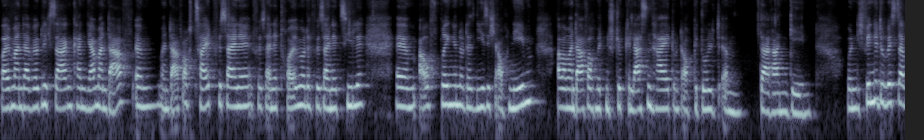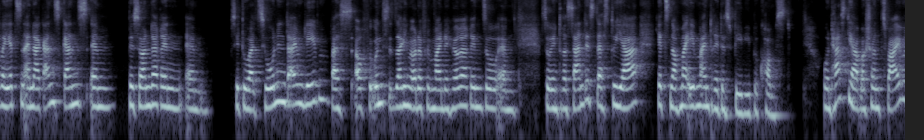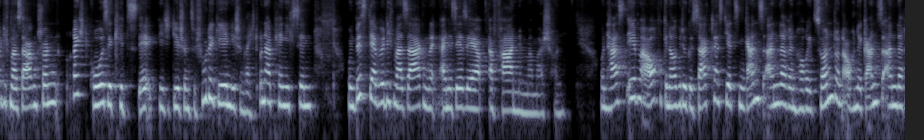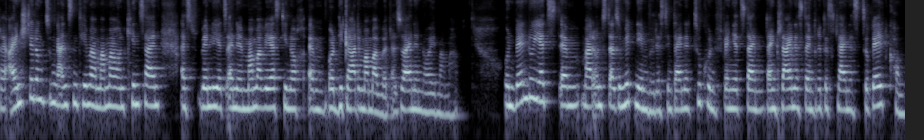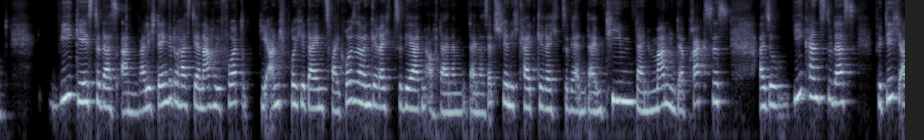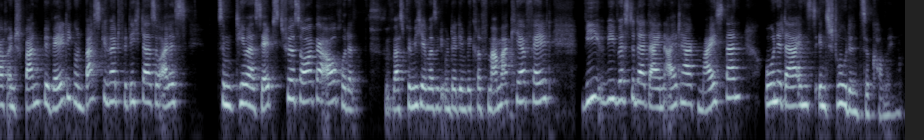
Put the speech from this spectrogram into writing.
weil man da wirklich sagen kann, ja, man darf, ähm, man darf auch Zeit für seine, für seine Träume oder für seine Ziele ähm, aufbringen oder die sich auch nehmen, aber man darf auch mit ein Stück Gelassenheit und auch Geduld ähm, daran gehen. Und ich finde, du bist aber jetzt in einer ganz, ganz ähm, besonderen ähm, Situation in deinem Leben, was auch für uns, sage ich mal, oder für meine Hörerin so, ähm, so interessant ist, dass du ja jetzt nochmal eben ein drittes Baby bekommst. Und hast ja aber schon zwei, würde ich mal sagen, schon recht große Kids, die, die schon zur Schule gehen, die schon recht unabhängig sind. Und bist ja, würde ich mal sagen, eine sehr, sehr erfahrene Mama schon und hast eben auch, genau wie du gesagt hast, jetzt einen ganz anderen Horizont und auch eine ganz andere Einstellung zum ganzen Thema Mama und Kind sein, als wenn du jetzt eine Mama wärst, die noch ähm, oder die gerade Mama wird, also eine neue Mama. Und wenn du jetzt ähm, mal uns da so mitnehmen würdest in deine Zukunft, wenn jetzt dein, dein kleines, dein drittes Kleines zur Welt kommt, wie gehst du das an? Weil ich denke, du hast ja nach wie vor die Ansprüche, deinen zwei Größeren gerecht zu werden, auch deinem, deiner Selbstständigkeit gerecht zu werden, deinem Team, deinem Mann und der Praxis. Also wie kannst du das für dich auch entspannt bewältigen und was gehört für dich da so alles zum Thema Selbstfürsorge auch oder was für mich immer so unter dem Begriff Mama Care fällt? Wie, wie wirst du da deinen Alltag meistern, ohne da ins, ins Strudeln zu kommen?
